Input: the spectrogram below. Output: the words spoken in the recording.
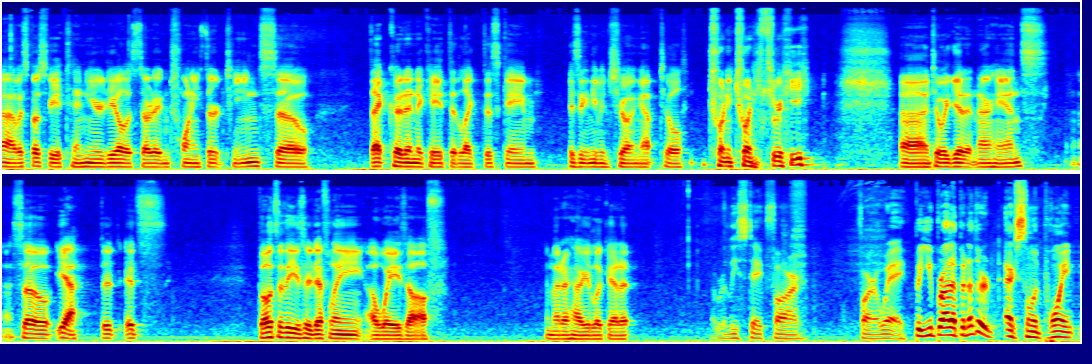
Uh, it was supposed to be a ten year deal. It started in 2013, so that could indicate that like this game isn't even showing up till 2023 uh, until we get it in our hands. Uh, so yeah, there, it's both of these are definitely a ways off, no matter how you look at it. A release date far, far away. But you brought up another excellent point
